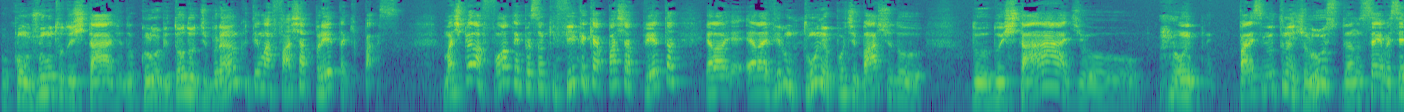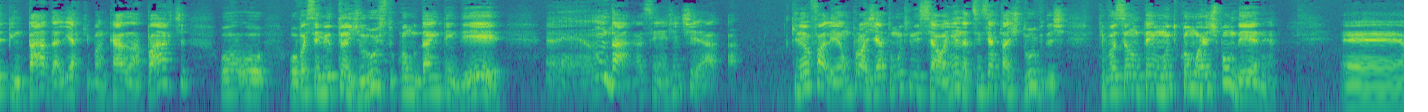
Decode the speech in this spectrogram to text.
o conjunto do estádio, do clube, todo de branco e tem uma faixa preta que passa. Mas pela foto a impressão que fica é que a faixa preta ela, ela vira um túnel por debaixo do, do, do estádio, ou, parece meio translúcido, eu não sei, vai ser pintada ali arquibancada na parte, ou, ou, ou, vai ser meio translúcido, como dá a entender. É, não dá, assim, a gente. A, a, que nem eu falei, é um projeto muito inicial ainda, tem certas dúvidas que você não tem muito como responder, né? É,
